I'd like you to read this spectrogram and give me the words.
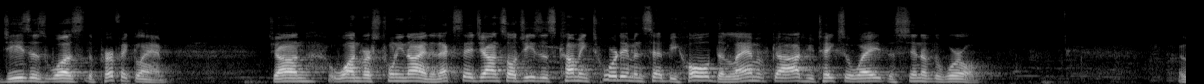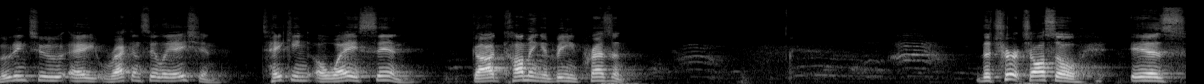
Jesus was the perfect lamb. John 1, verse 29. The next day, John saw Jesus coming toward him and said, Behold, the Lamb of God who takes away the sin of the world. Alluding to a reconciliation, taking away sin, God coming and being present. The church also is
